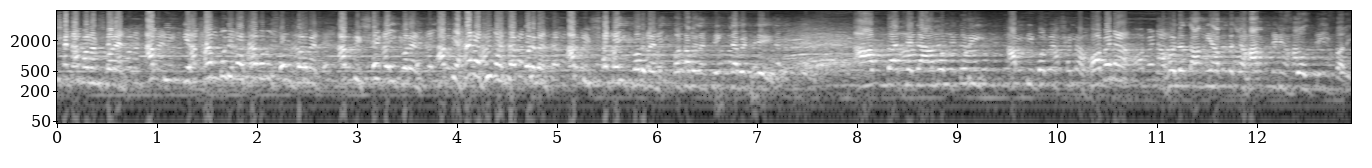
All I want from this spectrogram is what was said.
সেটা করেন। আপনি সেটাই করেন। আপনি করবেন। আপনি সেটাই করবেন। কথা বলেন ঠিক না বেঠিক? আমরা যেটা আমল করি, আপনি বলবেন সেটা হবে না, তাহলে তো আমি আপনাকে হাফ তিরিশ বলতেই পারি।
